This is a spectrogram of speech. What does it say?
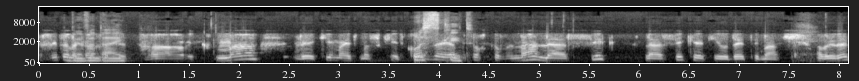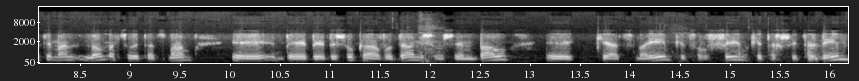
החליטה לקחת את הרקמה והקימה את מסכית. כל. זה היה מתוך כוונה להסיק להעסיק את יהודי תימן. אבל יהודי תימן לא מצאו את עצמם אה, בשוק העבודה משום שהם באו אה, כעצמאים, כצורפים, כתכשיטנים,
